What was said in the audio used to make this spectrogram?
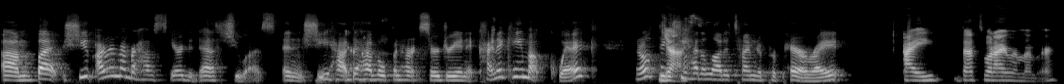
Um, but she, I remember how scared to death she was, and she had yeah. to have open heart surgery, and it kind of came up quick. I don't think yes. she had a lot of time to prepare, right? I that's what I remember.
